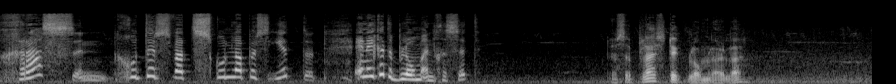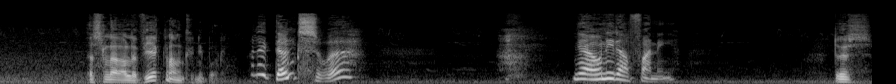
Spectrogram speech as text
Gras en goeters wat skoenlappers eet en ek het 'n blom ingesit. Dis 'n plastiekblom, Lola. Is hulle al 'n week lank in die bottel? En ek dink so. Ja, hou nie daarvan nie. Dis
